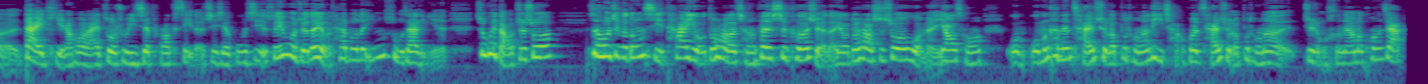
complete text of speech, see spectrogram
呃代替，然后来做出一些 proxy 的这些估计。所以我觉得有太多的因素在里面，就会导致说最后这个东西它有多少的成分是科学的，有多少是说我们要从我我们可能采取了不同的立场，或者采取了不同的这种衡量的框架，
